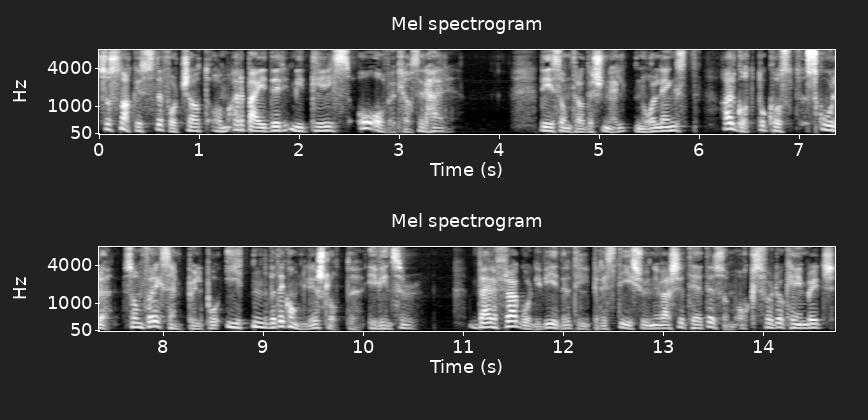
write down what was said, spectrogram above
så snakkes det fortsatt om arbeider-, middels- og overklasser her. De som tradisjonelt nå lengst, har gått på kostskole, som eksempel på Eton ved Det kongelige slottet i Windsor. Derfra går de videre til prestisjeuniversiteter som Oxford og Cambridge,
